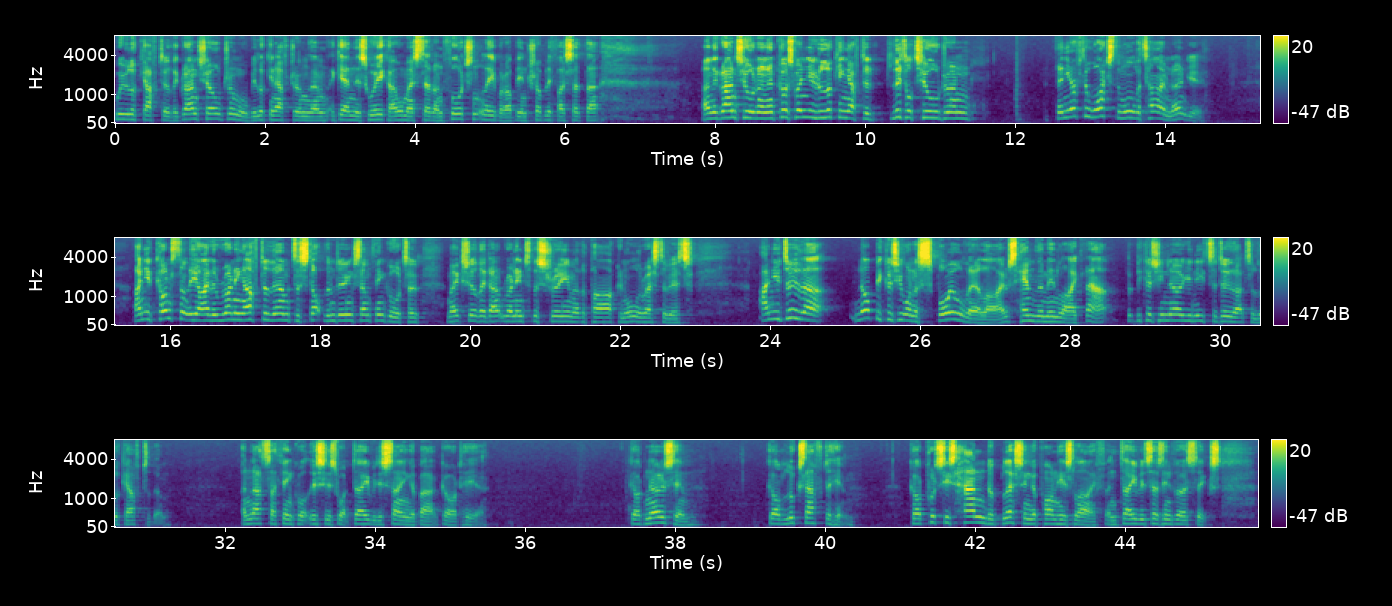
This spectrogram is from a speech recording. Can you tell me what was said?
We will look after the grandchildren, we'll be looking after them again this week. I almost said unfortunately, but I'll be in trouble if I said that. And the grandchildren, of course, when you're looking after little children, then you have to watch them all the time, don't you? And you're constantly either running after them to stop them doing something or to make sure they don't run into the stream at the park and all the rest of it. And you do that not because you want to spoil their lives, hem them in like that, but because you know you need to do that to look after them. And that's, I think, what this is what David is saying about God here. God knows him, God looks after him. God puts his hand of blessing upon his life. And David says in verse 6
